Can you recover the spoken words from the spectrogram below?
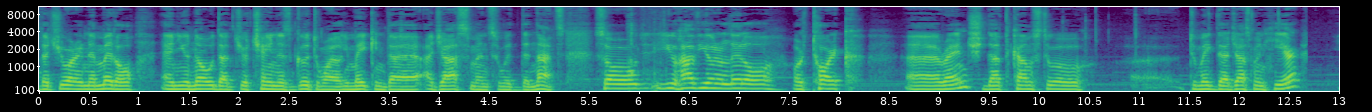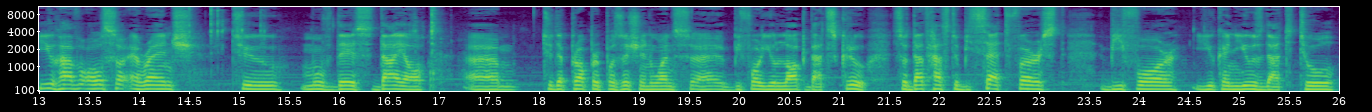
that you are in the middle and you know that your chain is good while you're making the adjustments with the nuts. So you have your little or torque uh, wrench that comes to uh, to make the adjustment here. You have also a wrench to move this dial um, to the proper position once uh, before you lock that screw. So that has to be set first before you can use that tool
